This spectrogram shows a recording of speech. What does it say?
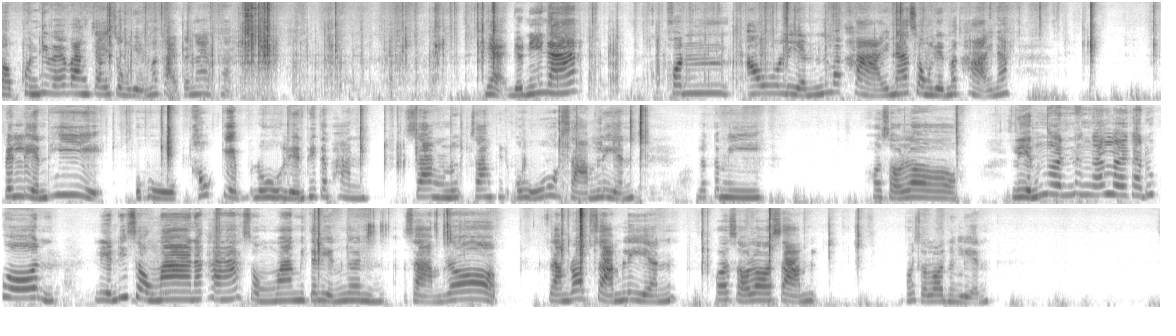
ขอบคุณที่ไว้วางใจส่งเหรียญมาขายป้านาดค่ะ เนี่ย เดี๋ยวนี้นะ คนเอาเหรียญมาขายนะ ส่งเหรียญมาขายนะ เป็นเหรียญที่โอ้โหเขาเก็บดูเหรียญพิพิธภัณฑ์ สร้างนึสร้างพิพิโอ้โหสามเหรียญแล้วก็มีพอสลเหรียญเงินทั้งนั้นเลยค่ะทุกคน เหรียญที่ส่งมานะคะ ส่งมามีแต่เหรียญเงินสามรอบ สามรอบสามเหรียญพสลสามพสลหนึ่งเหรียญ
